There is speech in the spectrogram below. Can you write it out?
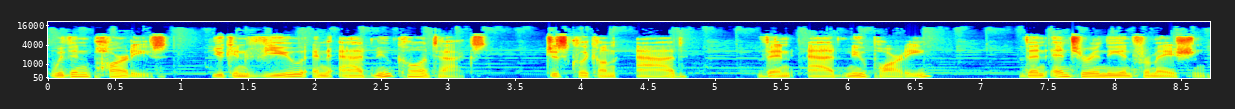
within Parties, you can view and add new contacts. Just click on Add, then Add New Party, then enter in the information.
